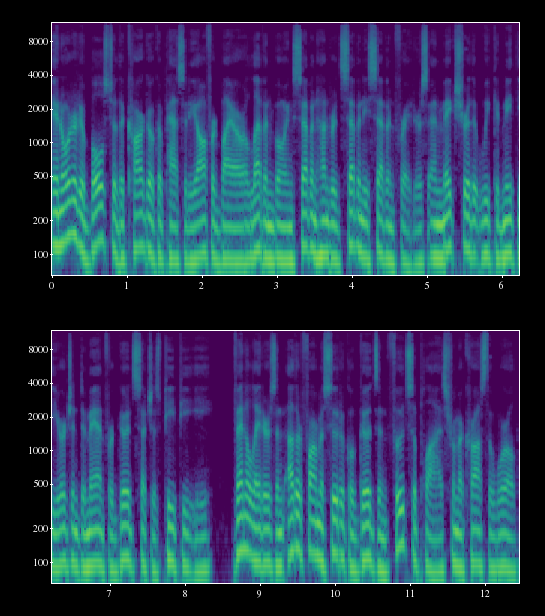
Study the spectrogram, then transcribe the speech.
In order to bolster the cargo capacity offered by our 11 Boeing 777 freighters and make sure that we could meet the urgent demand for goods such as PPE, ventilators, and other pharmaceutical goods and food supplies from across the world,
